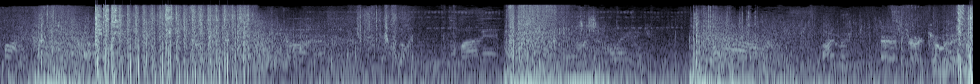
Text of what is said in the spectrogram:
Fire. Come on in. Waiting. I'm... Airstrike coming in.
